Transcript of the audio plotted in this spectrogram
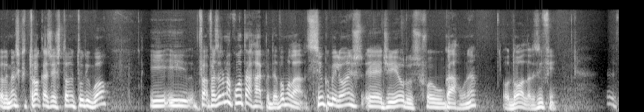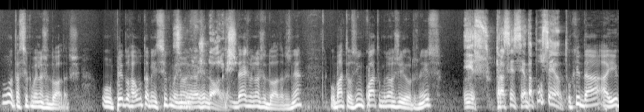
Pelo menos que troca a gestão e tudo igual. E, e fazendo uma conta rápida, vamos lá, 5 milhões de euros foi o garro, né? Ou dólares, enfim. Vou botar 5 milhões de dólares. O Pedro Raul também 5 milhões. 5 milhões de dólares. 10 milhões de dólares, né? O Mateuzinho 4 milhões de euros, não é isso? Isso, para 60%. O que dá aí,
